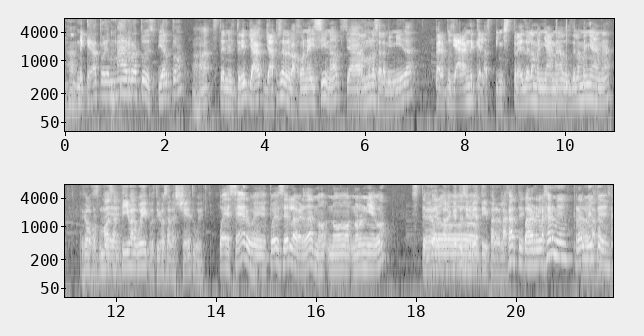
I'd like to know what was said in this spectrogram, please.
Ajá. me quedaba todavía más rato despierto. Ajá. Este, en el trip, ya, ya pues en el bajón ahí sí, ¿no? Pues ya vámonos a la mimida. Pero pues ya eran de que las pinches 3 de la mañana, 2 de la mañana. Es que a lo mejor fumabas Este- activa, güey, pues te ibas a la shit, güey. Puede ser, güey, puede ser, la verdad, no, no, no lo niego. Este, Pero, pero, ¿para qué te servía a ti? ¿Para relajarte? Para relajarme, realmente. relajarte.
